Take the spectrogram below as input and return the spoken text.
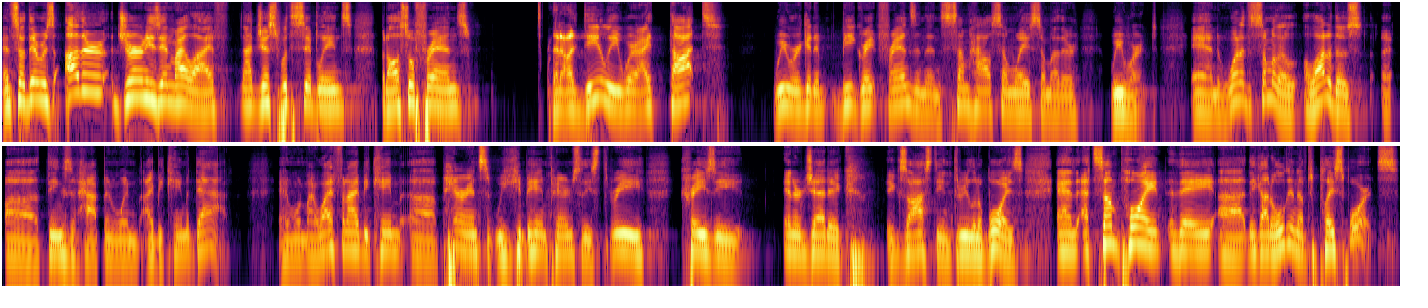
And so there was other journeys in my life, not just with siblings, but also friends that ideally where I thought we were going to be great friends and then somehow some way some other we weren't. And one of the, some of the a lot of those uh, uh things have happened when I became a dad. And when my wife and I became uh, parents, we became parents of these three crazy, energetic, exhausting three little boys. And at some point, they, uh, they got old enough to play sports.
